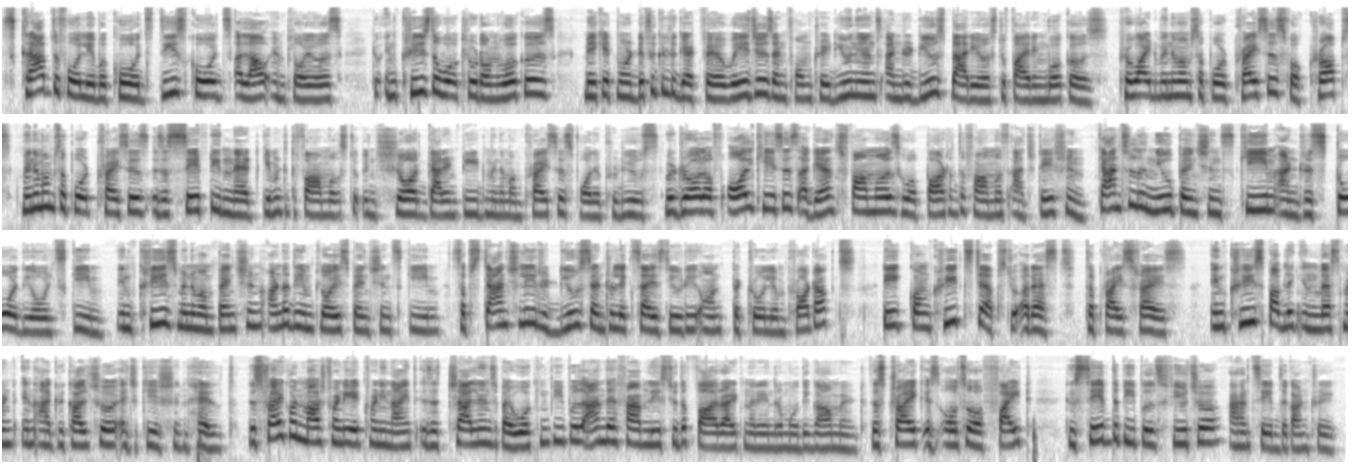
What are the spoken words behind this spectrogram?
Scrap the four labor codes. These codes allow employers to increase the workload on workers, make it more difficult to get fair wages and form trade unions, and reduce barriers to firing workers. Provide minimum support prices for crops. Minimum support prices is a safety net given to the farmers to ensure guaranteed minimum prices for their produce. Withdrawal of all cases against farmers who are part of the farmers' agitation. Cancel the new pension scheme and restore the old scheme. Increase minimum pension under the employees' pension scheme. Substantially reduce central excise duty on petroleum products take concrete steps to arrest the price rise. Increase public investment in agriculture, education, health. The strike on March 28 29th is a challenge by working people and their families to the far right Narendra Modi government. The strike is also a fight to save the people's future and save the country.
